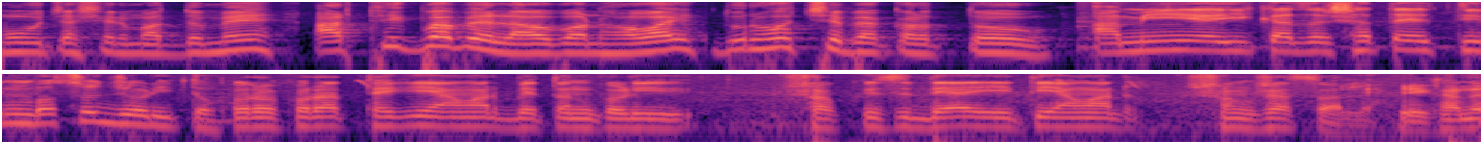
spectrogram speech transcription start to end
মৌ চাষের মাধ্যমে আর্থিকভাবে লাভবান হওয়ায় দূর হচ্ছে বেকারত্ব আমি এই কাজের সাথে তিন বছর জড়িত। করার থেকে আমার বেতন করি সবকিছু দেয় এতে আমার সংসার চলে। এখানে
